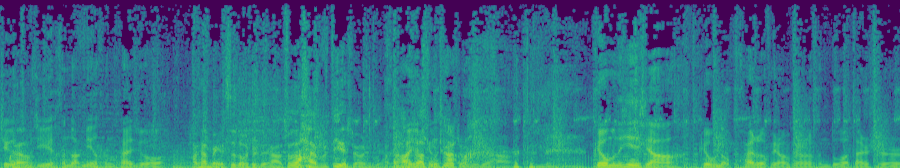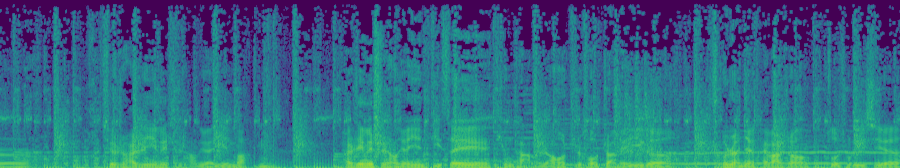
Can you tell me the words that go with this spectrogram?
这个主机很短命，很快就好像每次都是这样，说到 FD 的时候是这样，然后到停车的时候是这样。给我们的印象，给我们的快乐非常非常的很多，但是确实还是因为市场的原因吧，嗯，还是因为市场原因，DC 停产了，然后之后转为一个纯软件开发商，做出了一些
